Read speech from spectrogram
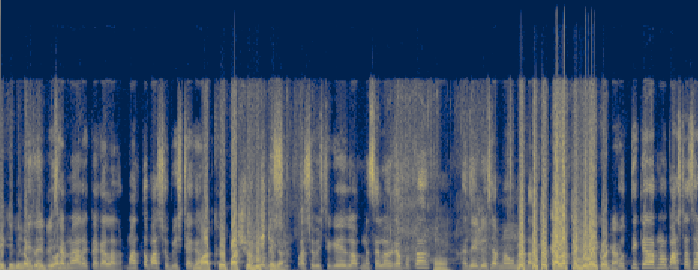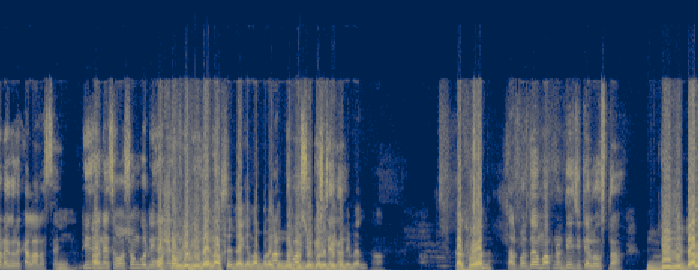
দেখে কিন্তু আপনি নিতে পারবেন। আপনার আরেকটা কালার মাত্র পাঁচশো বিশ টাকা। মাত্র টাকা। আপনার কাপড়টা। হুম। এটা হচ্ছে আপনার প্রত্যেকটা কালার থাকবে ভাই কয়টা? প্রত্যেকটার আপনার পাঁচটা ছটা করে কালার আছে। ডিজাইন আছে অসংখ্য ডিজাইন অসংখ্য ডিজাইন আছে। দেখেন আপনারা কিন্তু ভিডিও কলে দেখে নেবেন। তারপর? তারপর দেখো আপনার digital digital Hosna. Digital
